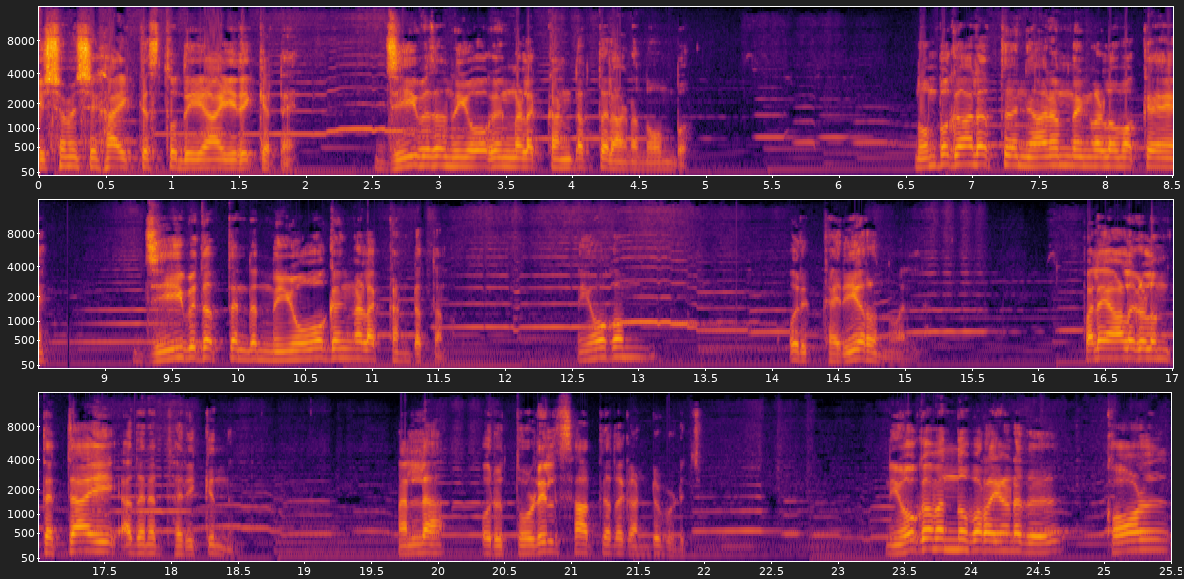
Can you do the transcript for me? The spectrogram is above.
ഈശോമിശിഹായ്ക്ക് സ്തുതിയായിരിക്കട്ടെ. ജീവിത നിയോഗങ്ങളെ കണ്ടെത്തലാണ് നോമ്പ്. നോമ്പ് കാലത്ത് ഞാനും നിങ്ങളുമൊക്കെ ജീവിതത്തിന്റെ നിയോഗങ്ങളെ കണ്ടെത്തണം. നിയോഗം ഒരു കരിയറൊന്നുമല്ല. പല ആളുകളും തെറ്റായി അതിനെ ധരിക്കുന്നുണ്ട്. നല്ല ഒരു തൊഴിൽ സാധ്യത കണ്ടുപിടിച്ചു. നിയോഗമെന്ന് പറയുന്നത് കോൾ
